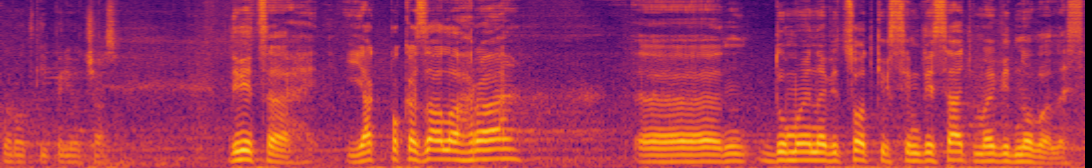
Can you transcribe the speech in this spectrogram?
короткий період часу? Дивіться, як показала гра, е, думаю, на відсотків 70 ми відновилися.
